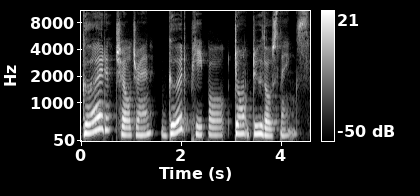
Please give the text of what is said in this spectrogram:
good children, good people don't do those things.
